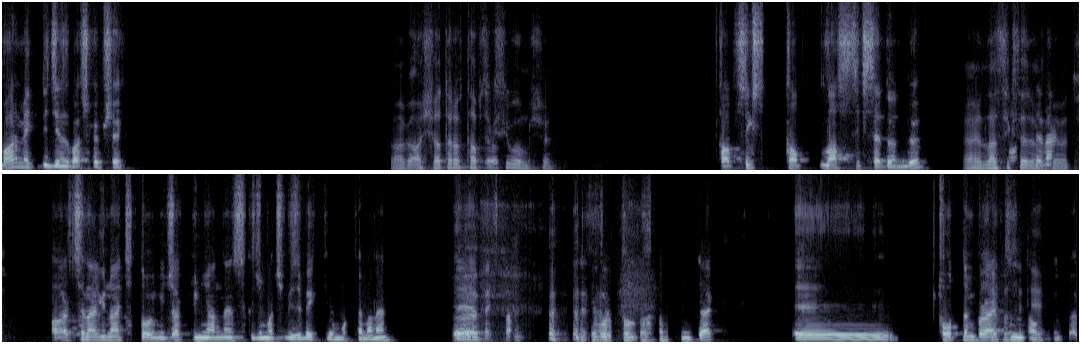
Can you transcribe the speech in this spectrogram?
var mı ekleyeceğiniz başka bir şey? Abi aşağı taraf top 6 Yok. gibi olmuş ya. Top 6, top last 6'e döndü. Yani Last Six'e dönmüş Arsenal- evet. Arsenal United'da oynayacak. Dünyanın en sıkıcı maçı bizi bekliyor muhtemelen. Ee. West Ham Liverpool'da oynayacak. Ee, Tottenham Brighton'da oynayacak.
